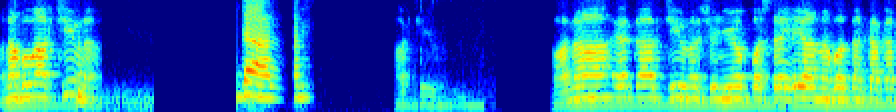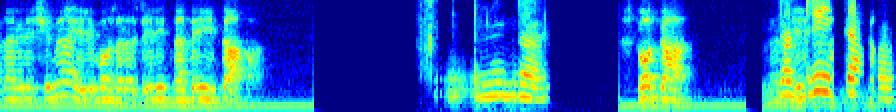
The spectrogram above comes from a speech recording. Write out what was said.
Она была активна? Да, Активна. Она, эта активность у нее постоянно в одна, как одна величина или можно разделить на три этапа? ну да. Что да? На Разделить три этапа.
